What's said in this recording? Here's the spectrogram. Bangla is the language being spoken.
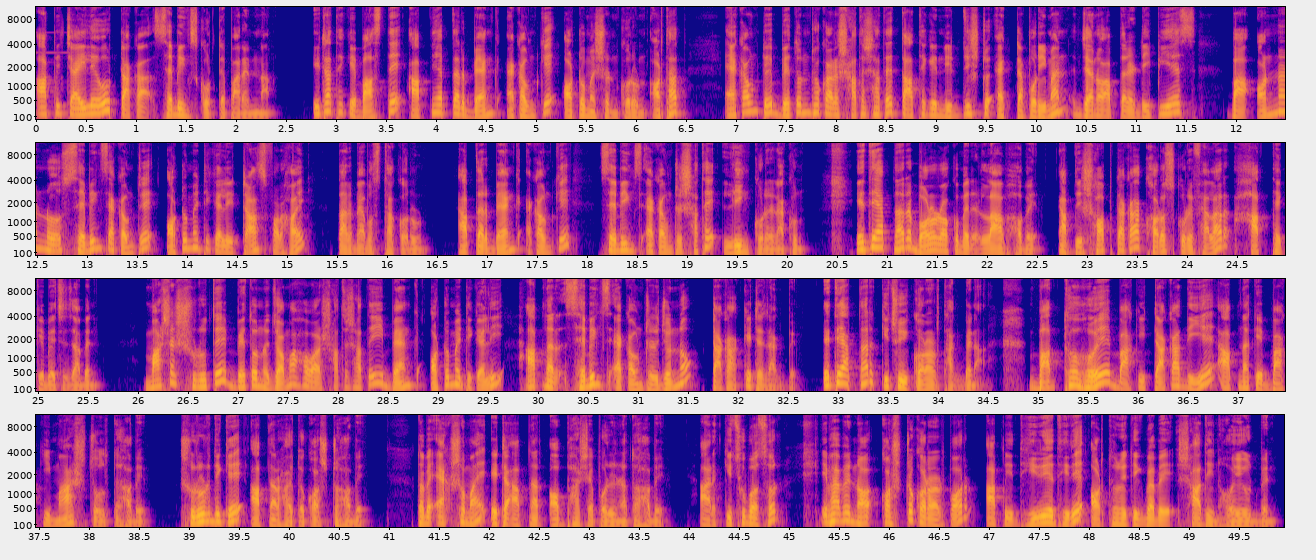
আপনি চাইলেও টাকা সেভিংস করতে পারেন না। এটা থেকে বাঁচতে আপনি আপনার ব্যাংক অ্যাকাউন্টকে অটোমেশন করুন। অর্থাৎ অ্যাকাউন্টে বেতন ঢোকার সাথে সাথে তা থেকে নির্দিষ্ট একটা পরিমাণ যেন আপনার ডিপিএস বা অন্যান্য সেভিংস অ্যাকাউন্টে অটোমেটিক্যালি ট্রান্সফার হয়, তার ব্যবস্থা করুন। আপনার ব্যাংক অ্যাকাউন্টকে সেভিংস অ্যাকাউন্টের সাথে লিঙ্ক করে রাখুন। এতে আপনার বড় রকমের লাভ হবে। আপনি সব টাকা খরচ করে ফেলার হাত থেকে বেঁচে যাবেন। মাসের শুরুতে বেতন জমা হওয়ার সাথে সাথেই ব্যাংক অটোমেটিক্যালি আপনার সেভিংস অ্যাকাউন্টের জন্য টাকা কেটে রাখবে। এতে আপনার কিছুই করার থাকবে না। বাধ্য হয়ে বাকি টাকা দিয়ে আপনাকে বাকি মাস চলতে হবে। শুরুর দিকে আপনার হয়তো কষ্ট হবে। তবে একসময় এটা আপনার অভ্যাসে পরিণত হবে। আর কিছু বছর এভাবে কষ্ট করার পর আপনি ধীরে ধীরে অর্থনৈতিকভাবে স্বাধীন হয়ে উঠবেন।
